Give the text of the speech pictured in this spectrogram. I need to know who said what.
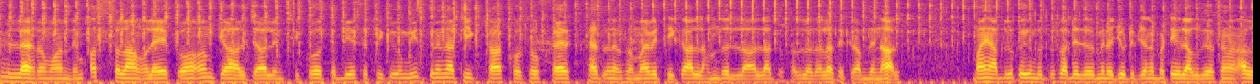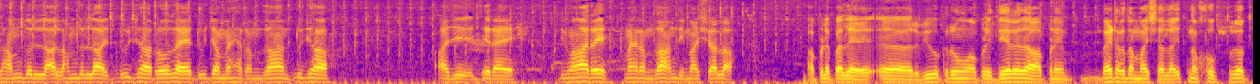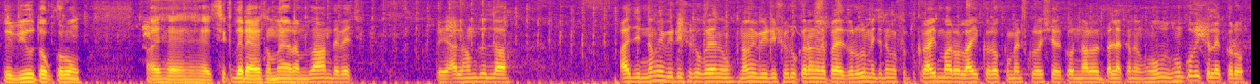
Speaker 1: बिस्मिल्लाम अस्सलाम वालेकुम क्या हाल चाल इन ठीक हो? तबीयत से ठीक उम्मीद करें ठीक ठाक हो सो खैर खैर मैं भी ठीक है अल्लाह तो फजल अल्लाह के करम मैं अब्दुल करीम तो साडे मेरा यूट्यूब चैनल बट्टी व्लॉग दे अलहमदुल्ला अलहमदुल्ला दूजा रोज़ा है, दूजा मह रमज़ान, दूजा अज जरा है बीमार है मह रमज़ान दी, माशाल्लाह। अपने पहले रिव्यू करूँ, अपने देर का अपने बैठक का माशाल्लाह, इतना खूबसूरत रिव्यू तो करूँ। सिखते रहे तो मैं रमज़ान विच। ਤੇ ਅਲਹਮਦੁਲਿਲਾ ਅੱਜ ਨਵੀਂ ਵੀਡੀਓ ਸ਼ੁਰੂ ਕਰਾਂ ਨੂੰ ਨਵੀਂ ਵੀਡੀਓ ਸ਼ੁਰੂ ਕਰਾਂਗੇ ਪਹਿਲੇ ਜ਼ਰੂਰ ਮੇਰੇ ਚੈਨਲ ਨੂੰ ਸਬਸਕ੍ਰਾਈਬ ਮਾਰੋ ਲਾਈਕ ਕਰੋ ਕਮੈਂਟ ਕਰੋ ਸ਼ੇਅਰ ਕਰੋ ਨਾਲ ਬੈਲ ਆਈਕਨ ਨੂੰ ਹੂੰ ਕੋ ਵੀ ਕਲਿੱਕ ਕਰੋ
